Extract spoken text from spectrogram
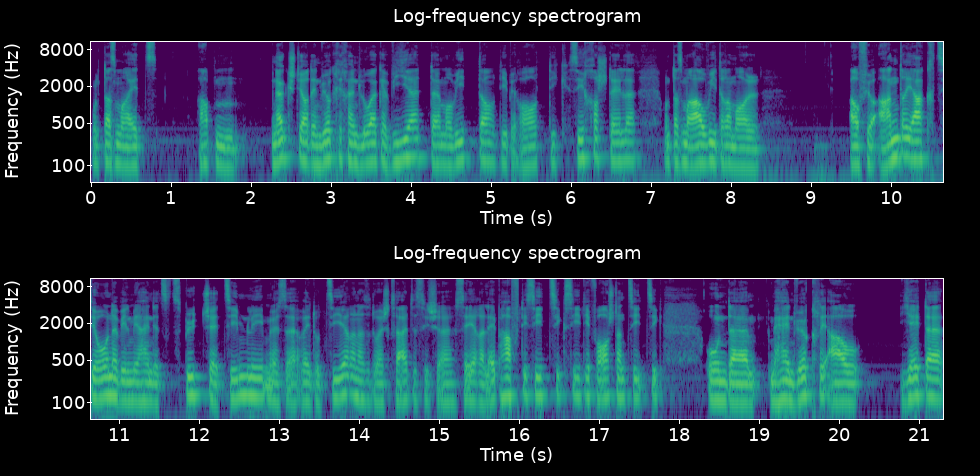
und dass wir jetzt ab dem nächsten Jahr dann wirklich schauen können, wie wir weiter die Beratung sicherstellen und dass wir auch wieder einmal auch für andere Aktionen, weil wir haben jetzt das Budget ziemlich müssen reduzieren. Also du hast gesagt, es ist eine sehr lebhafte Sitzung die Vorstandssitzung und äh, wir haben wirklich auch jeden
